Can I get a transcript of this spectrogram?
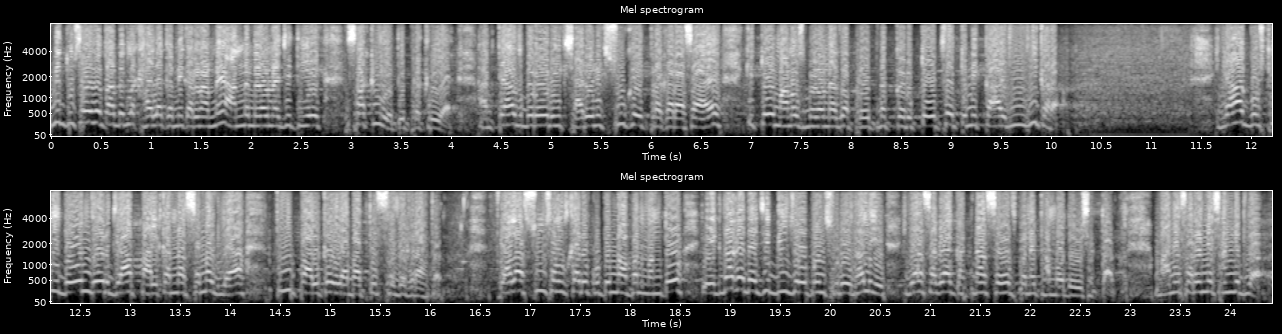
मी दुसऱ्याच्या ताटातलं खायला कमी करणार नाही अन्न मिळवण्याची ती एक साखळी आहे ती प्रक्रिया आहे. आणि त्याचबरोबर एक शारीरिक सुख एक प्रकार असा आहे की तो माणूस मिळवण्याचा प्रयत्न करतोच तुम्ही काहीही करा. या गोष्टी दोन जर ज्या पालकांना समजल्या ती पालकं या बाबतीत सजग राहतात. त्याला सुसंस्कारी कुटुंब आपण म्हणतो. एकदा का त्याची बीज रोपण सुरू झाली या सगळ्या घटना सहजपणे थांबवता येऊ शकतात. माने सरांनी सांगितलं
